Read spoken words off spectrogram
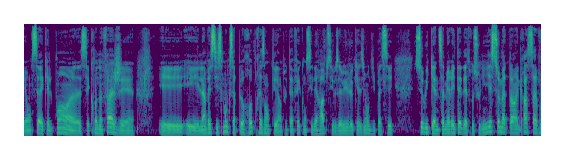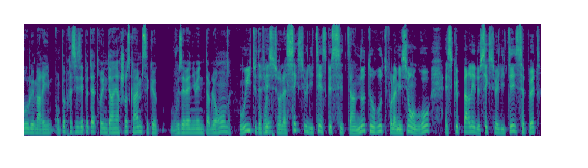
Et on sait à quel point euh, c'est chronophage et, et, l'investissement que ça peut représenter, hein, tout à fait considérable si vous avez eu l'occasion d'y passer ce week-end. Ça méritait d'être souligné ce matin, grâce à vous, le mari. On peut préciser peut-être une dernière chose quand même, c'est que vous avez animé une table ronde. Oui, tout à fait, sur la sexualité. Est-ce que c'est un autoroute pour la mission? En gros, est-ce que parler de sexualité, ça peut être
